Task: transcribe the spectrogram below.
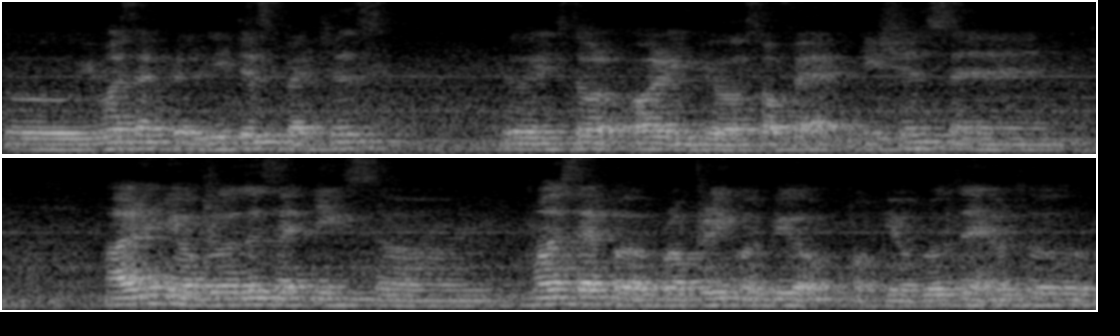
So you must have the latest patches to install all in your software applications and harden your browser settings. Um, must have a properly configured of, of your browser and also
